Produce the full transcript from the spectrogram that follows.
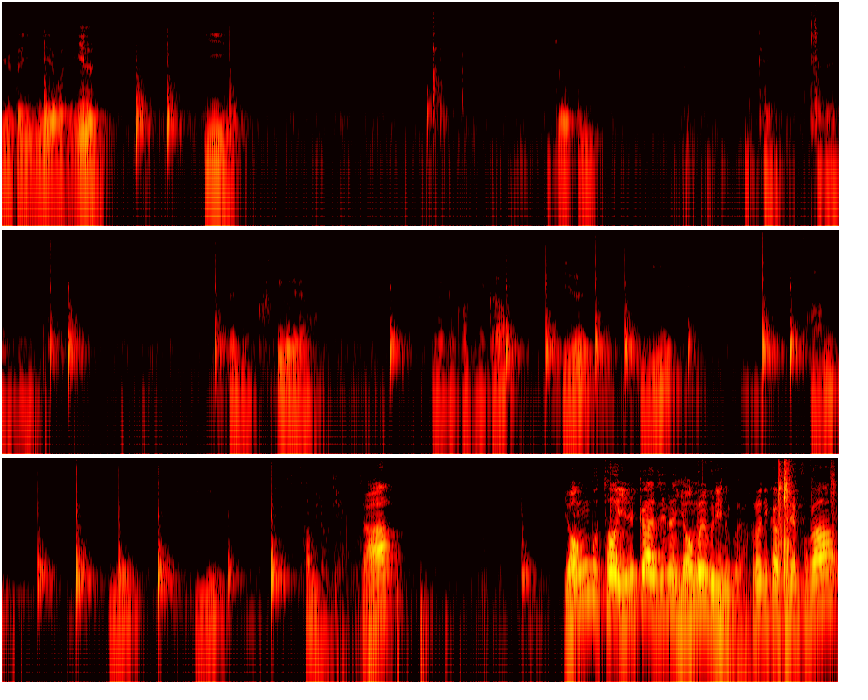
여기다 1이라고 하자 1 2 조금 밑에 밑에다 해서 그래요 크게 그래야 이해가 될 것 같으니까 1 2 3 1 2 3 이렇게 자 0부터 1까지는 0을 그리는 거야 그러니까 그래프가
